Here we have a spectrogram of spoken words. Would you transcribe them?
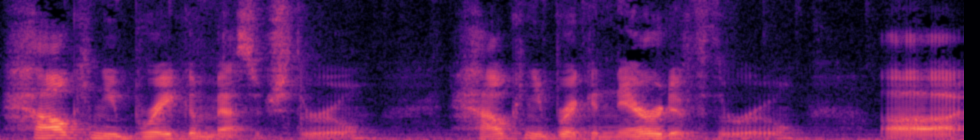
how can you break a message through? How can you break a narrative through? Uh,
